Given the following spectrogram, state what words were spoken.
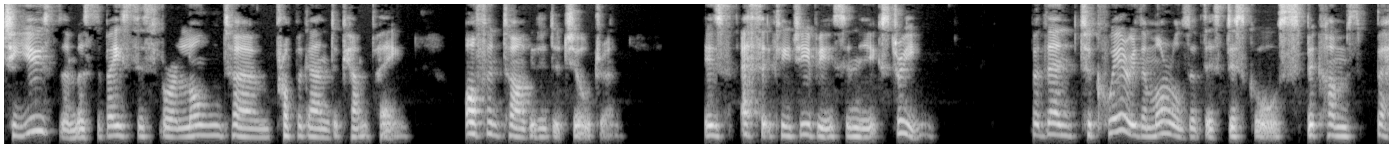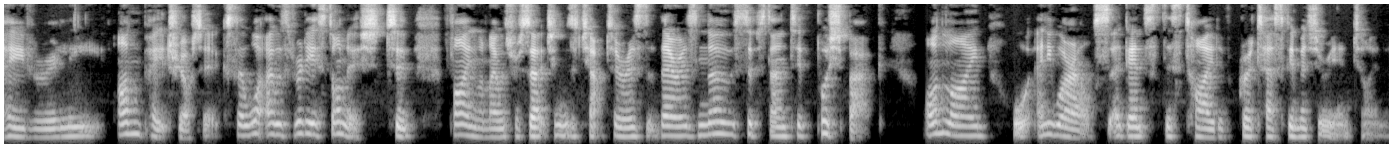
to use them as the basis for a long term propaganda campaign, often targeted at children, is ethically dubious in the extreme. But then to query the morals of this discourse becomes behaviorally unpatriotic. So, what I was really astonished to find when I was researching this chapter is that there is no substantive pushback online or anywhere else against this tide of grotesque imagery in China.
